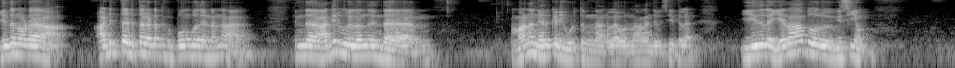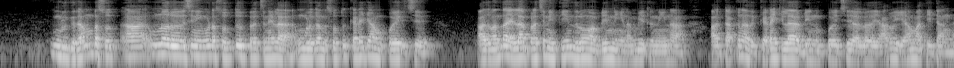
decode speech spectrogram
இதனோட அடுத்தடுத்த கட்டத்துக்கு போகும்போது என்னென்னா இந்த அதிர்வுகள் வந்து இந்த மன நெருக்கடி கொடுத்துருந்தாங்கல்ல ஒரு நாலஞ்சு விஷயத்தில். இதில் ஏதாவது ஒரு விஷயம் உங்களுக்கு ரொம்ப சொத் இன்னொரு விஷயம் கூட சொத்து பிரச்சனையில் உங்களுக்கு அந்த சொத்து கிடைக்காம போயிடுச்சு அது வந்தால் எல்லா பிரச்சனையும் தீந்துரும் அப்படின்னு நீங்கள் நம்பிட்டு இருந்தீங்கன்னா அது டக்குன்னு அது கிடைக்கல அப்படின்னு போயிடுச்சு அல்லது யாரோ ஏமாத்திட்டாங்க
